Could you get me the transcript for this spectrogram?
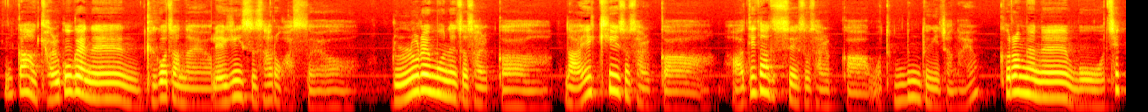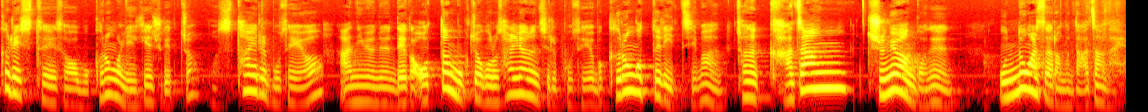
그러니까 결국에는 그거잖아요. 레깅스 사러 갔어요. 룰루레몬에서 살까, 나이키에서 살까, 아디다스에서 살까, 뭐 등등등이잖아요. 그러면은 뭐 체크리스트에서 뭐 그런 걸 얘기해 주겠죠? 뭐 스타일을 보세요. 아니면은 내가 어떤 목적으로 살려는지를 보세요. 뭐 그런 것들이 있지만 저는 가장 중요한 거는 운동할 사람은 나잖아요.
